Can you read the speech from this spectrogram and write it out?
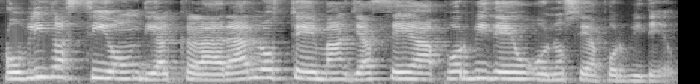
obligación de aclarar los temas, ya sea por video o no sea por video.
